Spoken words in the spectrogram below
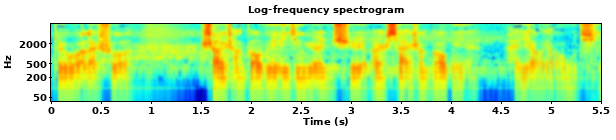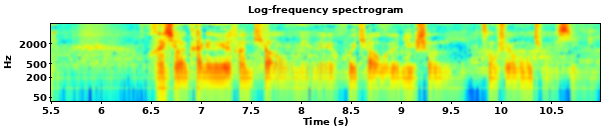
对我来说，上一场告别已经远去，而下一场告别还遥遥无期。我很喜欢看这个乐团跳舞，因为会跳舞的女生总是有无穷的吸引力。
